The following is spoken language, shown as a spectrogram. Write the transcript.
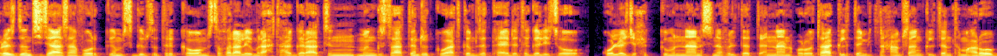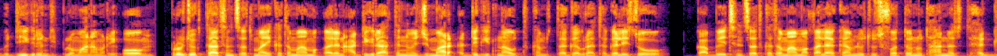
ፕረዚደንት ኢሳያስ ኣፈወርቂ ምስ ግብፂ ትርከቦም ዝተፈላለዩ መራሕቲ ሃገራትን መንግስታትን ርክባት ከም ዘካየደ ተገሊፁ ኮለጅ ሕክምናን ስነ ፍልጠት ጥዕናን ኦሮታ ክልተ ሚእትን ሓምሳን ክልተን ተምሃሮ ብዲግርን ዲፕሎማን ኣመሪቑ። ፕሮጀክትታት ህንፀት ማይ ከተማ መቐለን ዓዲግራትን ንምጅማር ዕድጊት ናውቲ ከምዝተገብረ ተገሊፁ። ካብ ቤት ህንፀት ከተማ መቐለ ከምልጡ ዝፈተኑ ተሃነፅቲ ሕጊ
